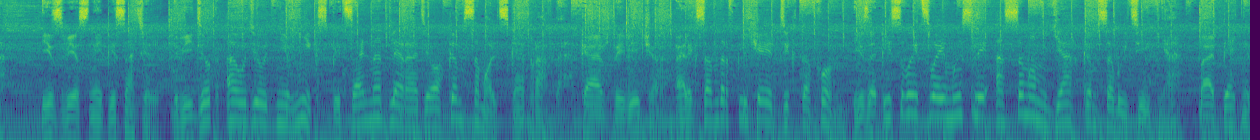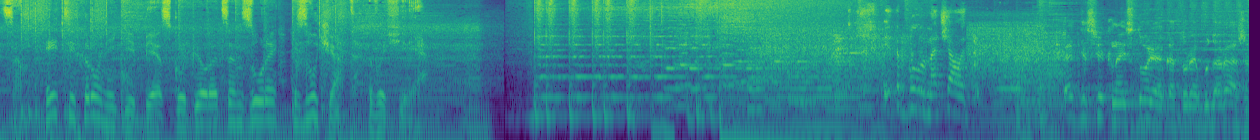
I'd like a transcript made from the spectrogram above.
Известный писатель ведет аудиодневник специально для радио «Комсомольская правда». Каждый вечер Александр включает диктофон и записывает свои мысли о самом ярком событии дня. По пятницам эти хроники без купюра цензуры звучат в эфире. Это было начало. Это действительно история, которая будоражит.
